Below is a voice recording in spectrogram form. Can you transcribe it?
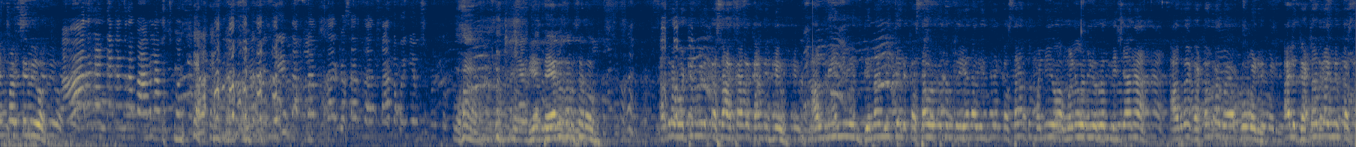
ಏನ್ ಮಾಡ್ತೀರಿ ನೀವು ತಯಾರದಾರ ಸರ್ ಅವ್ರು? ಅದ್ರ ಒಟ್ಟಿನ ಮೇಲೆ ಕಸ ಹಾಕಾಕ ನೀವು. ಅಲ್ರಿ, ನೀವು ದಿನನಿತ್ಯ ಕಸ ಹೋಗೋದ್ರಿಂದ ಏನಾಗಿದ್ರೆ ಕಸ ಅಂತ ಮನಿ ಮಳಿ ಒಳಗೆ ಇರೋದು ನಿಜಾನ? ಆದ್ರೆ ಗಟರ್ದಾಗ ಹೋಗ್ಬೇಡ್ರಿ. ಅಲ್ಲಿ ಗಟರ್ದಾಗ ನೀವು ಕಸ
